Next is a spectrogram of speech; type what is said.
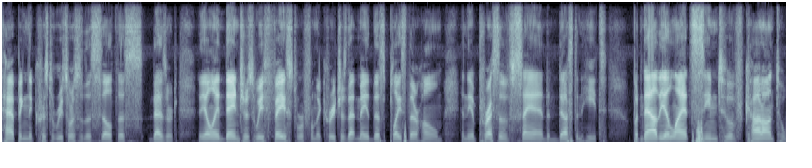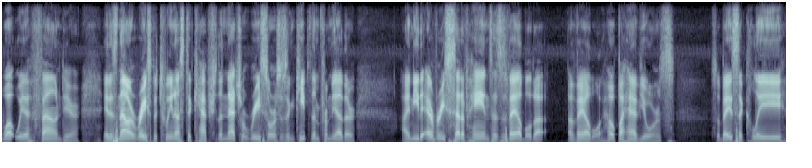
tapping the crystal resources of the Silithus Desert. The only dangers we faced were from the creatures that made this place their home, and the oppressive sand and dust and heat. But now the Alliance seem to have caught on to what we have found here. It is now a race between us to capture the natural resources and keep them from the other. I need every set of hands that's available to available. I hope I have yours. So basically,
